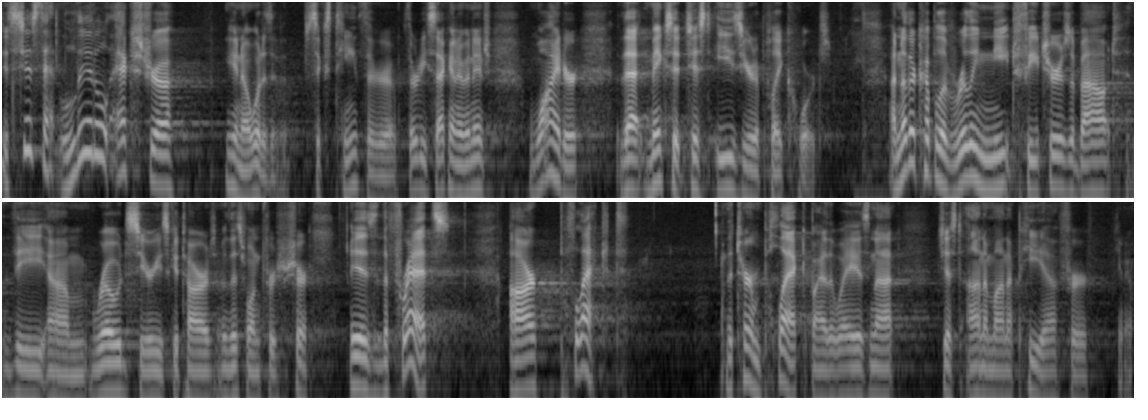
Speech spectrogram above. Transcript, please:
it's just that little extra you know, what is it, a 16th or a 32nd of an inch wider that makes it just easier to play chords. Another couple of really neat features about the um, Road series guitars, or this one for sure, is the frets are plecked. The term pleck, by the way, is not just onomatopoeia for, you know,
